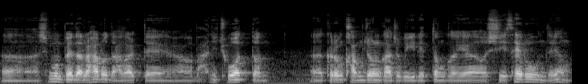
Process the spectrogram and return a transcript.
어, 신문 배달을 하러 나갈 때 어, 많이 좋았던 어, 그런 감정을 가지고 일했던 것이 새로운데요.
